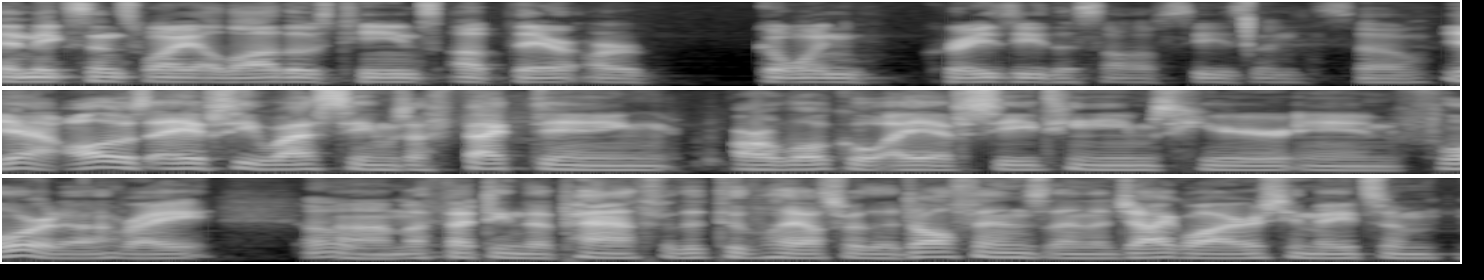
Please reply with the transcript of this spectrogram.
it makes sense why a lot of those teams up there are going crazy this off season. So Yeah, all those AFC West teams affecting our local AFC teams here in Florida, right? Oh. Um, affecting the path for the to the playoffs for the Dolphins and the Jaguars, who made some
